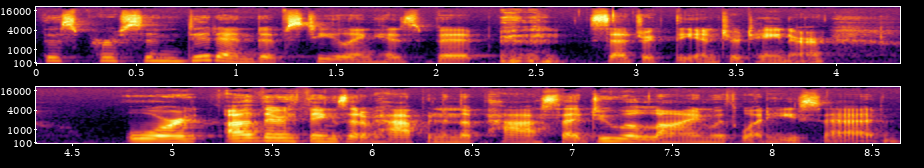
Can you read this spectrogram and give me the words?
this person did end up stealing his bit, Cedric the entertainer, or other things that have happened in the past that do align with what he said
